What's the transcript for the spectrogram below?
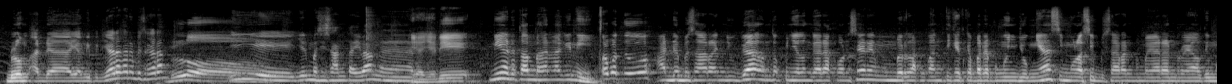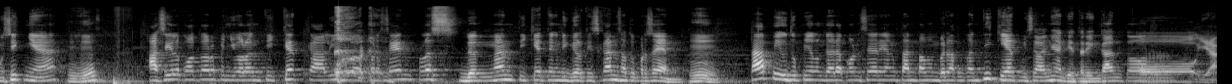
belum ada yang dipenjara kan sampai sekarang? belum. Iya, jadi masih santai banget. Ya jadi Ini ada tambahan lagi nih. apa tuh? Ada besaran juga untuk penyelenggara konser yang memperlakukan tiket kepada pengunjungnya, simulasi besaran pembayaran royalti musiknya Hmm. Hasil kotor penjualan tiket kali 2% plus dengan tiket yang digratiskan 1%. Hmm. Tapi untuk penyelenggara konser yang tanpa memperlakukan tiket, misalnya gathering kantor, Oh ya,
